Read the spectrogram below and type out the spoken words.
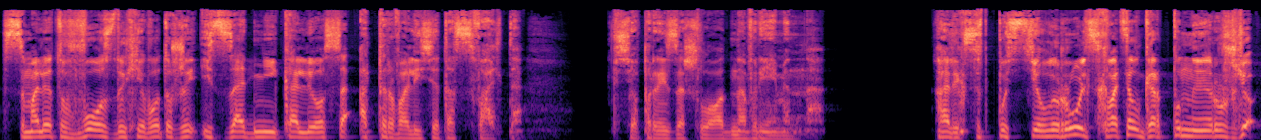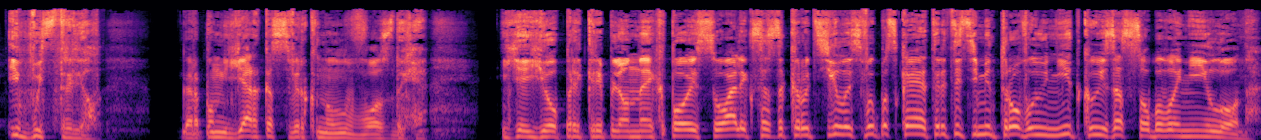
Самолет в воздухе, вот уже и задние колеса оторвались от асфальта. Все произошло одновременно. Алекс отпустил руль, схватил гарпунное ружье и выстрелил. Гарпун ярко сверкнул в воздухе. Ее прикрепленная к поясу Алекса закрутилась, выпуская 30-метровую нитку из особого нейлона.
